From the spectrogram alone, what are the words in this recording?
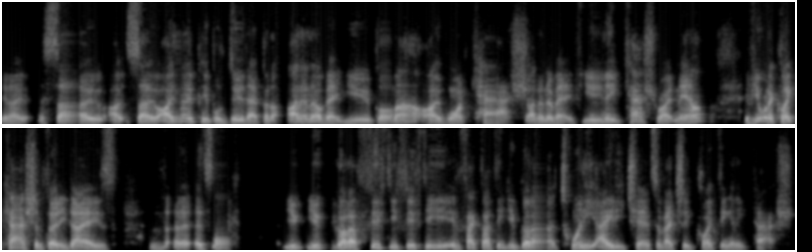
You know, so, so I know people do that, but I don't know about you, Lamar. I want cash. I don't know about if you need cash right now. If you want to collect cash in 30 days, uh, it's like you, you've got a 50 50. In fact, I think you've got a 20 80 chance of actually collecting any cash.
